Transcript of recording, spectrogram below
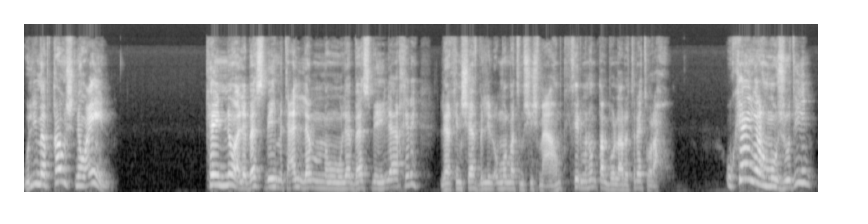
واللي ما بقاوش نوعين. كاين نوع لاباس به متعلم ولاباس به إلى آخره لكن شاف باللي الأمور ما تمشيش معاهم كثير منهم طلبوا la retraite وراحوا. وكاين اللي راهم موجودين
